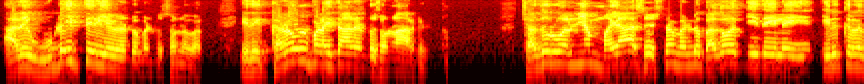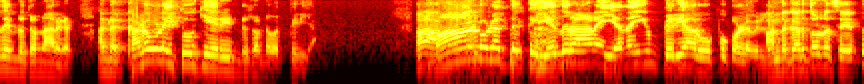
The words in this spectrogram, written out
அதை உடைத்தெறிய வேண்டும் என்று சொன்னவர். இதை கடவுள் படைத்தான் என்று சொன்னார்கள். சதுர்வர்ணியம் மயா சிஷ்டம் என்று பகவத்கீதையிலே இருக்கிறது என்று சொன்னார்கள். அந்த கடவுளை தூக்கி எறி என்று சொன்னவர் பெரியார். மானுடத்துக்கு எதிரான எதையும் பெரியார் ஒப்புக்கொள்ளவில்லை. அந்த கருத்தோட சேர்த்து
